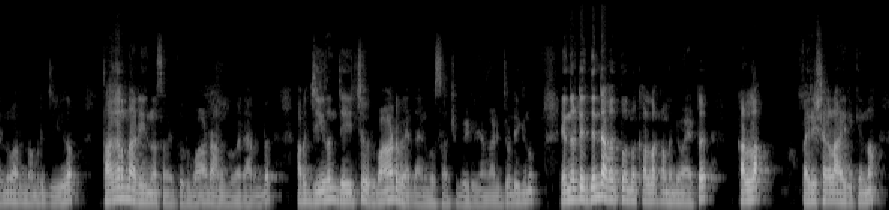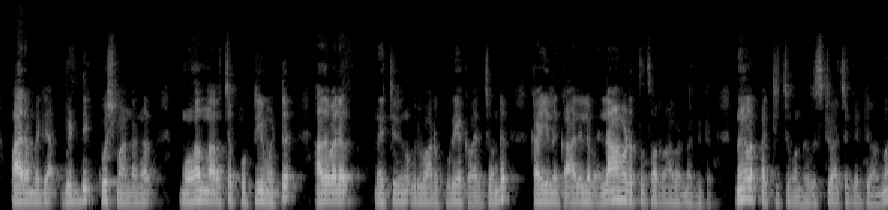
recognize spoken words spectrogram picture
എന്ന് പറഞ്ഞ് നമ്മുടെ ജീവിതം തകർന്നടിയുന്ന സമയത്ത് ഒരുപാട് ആളുകൾ വരാറുണ്ട്. അപ്പോൾ ജീവിതം ജയിച്ച ഒരുപാട് പേരുടെ അനുഭവസാക്ഷി വീഡിയോ ഞാൻ കാണിച്ചുകൊണ്ടിരിക്കുന്നു എന്നിട്ട് ഇതിന്റെ അകത്ത് വന്ന് കള്ള കമന്റുമായിട്ട് കള്ള പരീക്ഷകളായിരിക്കുന്ന പാരമ്പര്യ വിഡ്ഢി കൂഷ്മാണ്ഡങ്ങൾ മുഖം നിറച്ച പുട്ടിയുമിട്ട് അതുപോലെ നെറ്റിൽ ഒരുപാട് കുറിയൊക്കെ വരച്ചുകൊണ്ട് കയ്യിലും കാലിലും എല്ലായിടത്തും സ്വർണാഭരണം കിട്ടും. നിങ്ങളെ പറ്റിച്ചുകൊണ്ട് റിസ്റ്റ് വാച്ച് കെട്ടി വന്ന്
